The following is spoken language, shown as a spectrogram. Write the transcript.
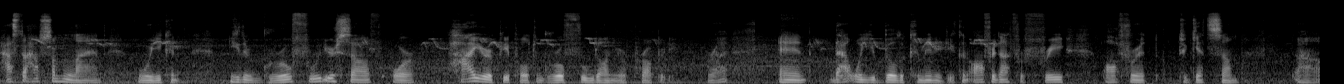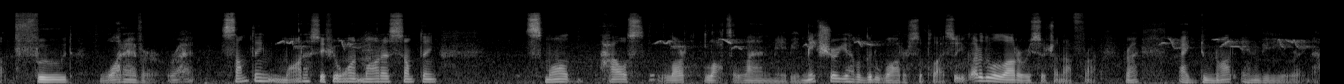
has to have some land where you can either grow food yourself or hire people to grow food on your property right? And that way you build a community. You can offer that for free offer it to get some uh, food whatever right? Something modest if you want modest something small house large lots of land maybe. Make sure you have a good water supply. So you got to do a lot of research on that front right? I do not envy you right now.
